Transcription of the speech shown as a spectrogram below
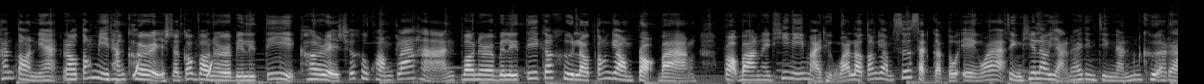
ขั้นตอนนี้เราต้องมีทั้ง courage แล้วก็ vulnerability courage ก็คือความกล้าหาญ vulnerability ก็คือเราต้องยอมเปราะบาง เปราะบางในที่นี้หมายถึงว่าเราต้องยอมซื่อสัตย์กับตัวเองว่า สิ่งที่เราอยากได้จริง ๆ นั้นมันคืออะไร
